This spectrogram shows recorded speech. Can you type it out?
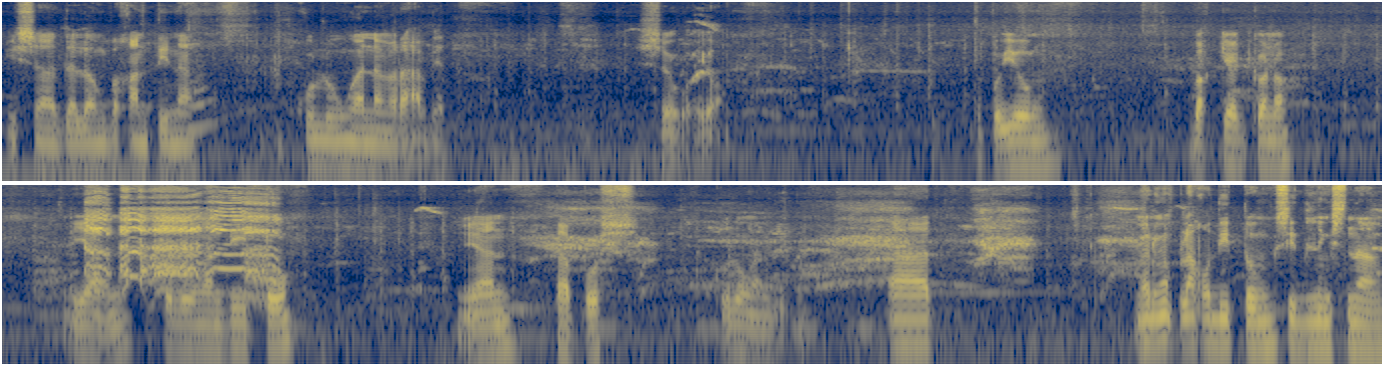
isa, dalawang bakante na kulungan ng rabbit. So ayun. Ito po yung backyard ko no. Ayan, kulungan dito. Ayan, tapos kulungan dito. At meron nga pala ako ditong seedlings ng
